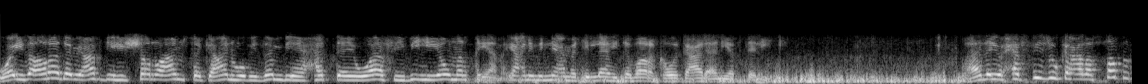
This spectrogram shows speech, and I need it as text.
وإذا أراد بعبده الشر أمسك عنه بذنبه حتى يوافي به يوم القيامة. يعني من نعمة الله تبارك وتعالى أن يبتليك. وهذا يحفزك على الصبر.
